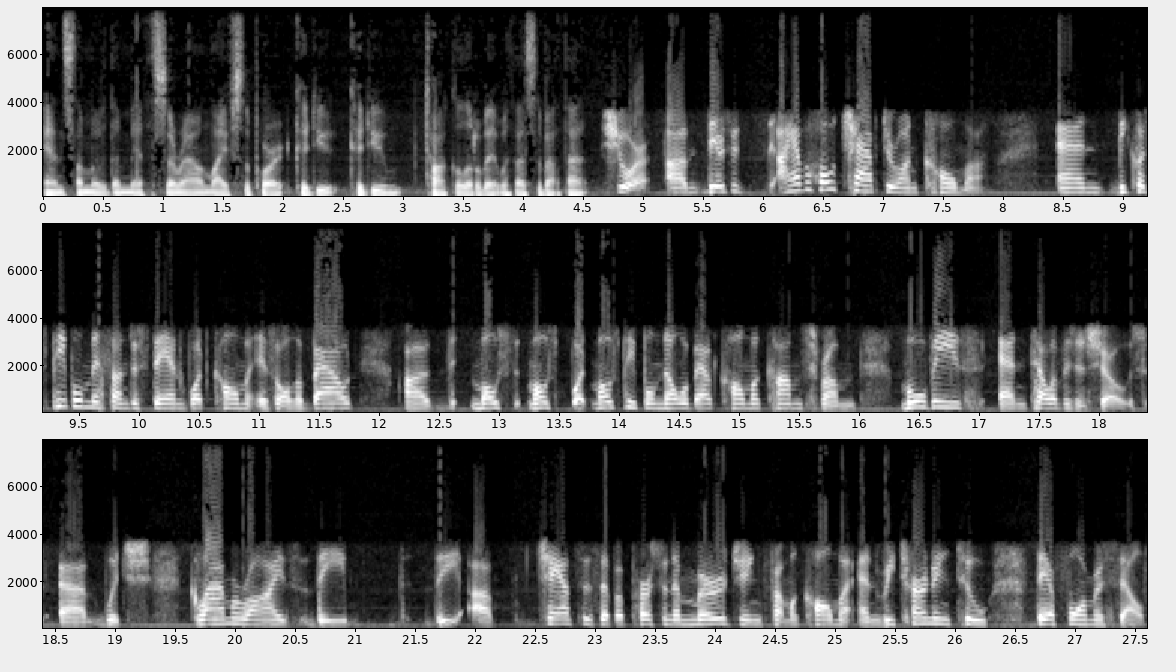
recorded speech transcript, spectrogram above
and some of the myths around life support. Could you could you talk a little bit with us about that? Sure. Um, there's a I have a whole chapter on coma and because people misunderstand what coma is all about, uh, most most what most people know about coma comes from movies and television shows, uh, which glamorize the the uh, chances of a person emerging from a coma and returning to their former self.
